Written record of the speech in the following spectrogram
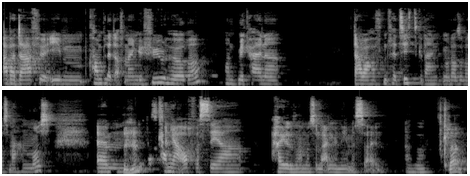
aber dafür eben komplett auf mein Gefühl höre und mir keine dauerhaften Verzichtsgedanken oder sowas machen muss. Ähm, mhm. Das kann ja auch was sehr Heilsames und Angenehmes sein. Also klar.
